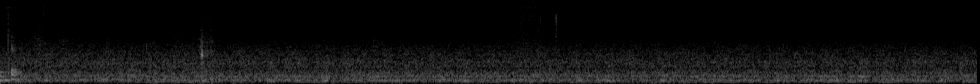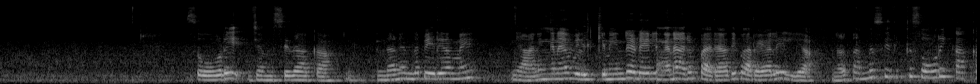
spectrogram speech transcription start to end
ഓക്കെ സോറി ജംസിദാക്ക. എന്താണ് എന്താ പേര് പറഞ്ഞേ? ഞാനിങ്ങനെ വിളിക്കണതിന്റെ ഇടയിൽ അങ്ങനെ ആരും പരാതി പറയാലേ ഇല്ല നിങ്ങൾ പറഞ്ഞ സ്ഥിതിക്ക് സോറി കാക്ക.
